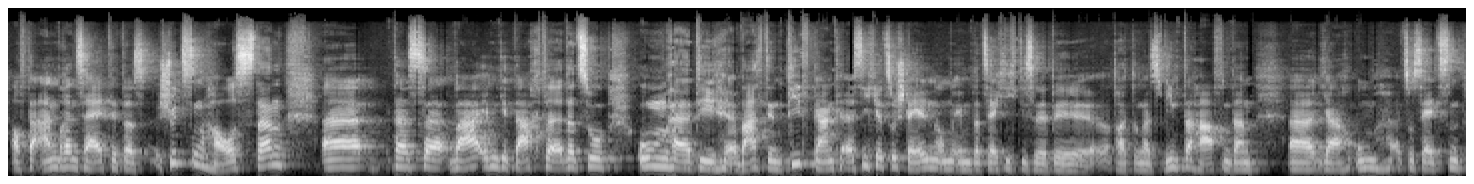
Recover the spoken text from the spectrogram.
Auf der anderen Seite das Schützenhaus dann. Äh, das äh, war eben gedacht äh, dazu, um äh, die, was, den Tiefgang sicherzustellen, um eben tatsächlich diese Bedeutung als Winterhafen dann ja, umzusetzen,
